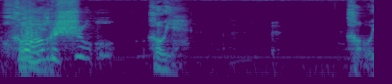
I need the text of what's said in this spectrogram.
皇叔，侯爷，侯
